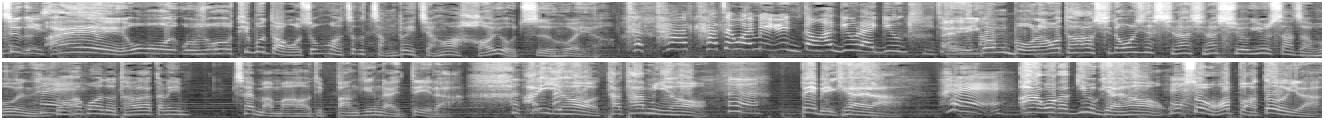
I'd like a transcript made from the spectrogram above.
这个哎，我我我我听不懂。我说哇，这个长辈讲话好有智慧啊！他他他在外面运动啊，游来游去。哎，伊讲无啦，我头先我先先先小有三十分。伊讲啊，我都头下跟你蔡妈妈吼，伫房间内底啦。阿姨吼，榻榻米吼，爬不起来啦。嘿，啊，我甲救起来吼，我说我跋倒去啦。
